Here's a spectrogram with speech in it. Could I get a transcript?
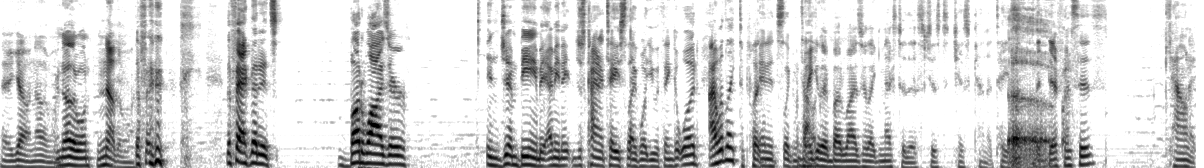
There you go, another one. another one. Another one. The, f- the fact that it's Budweiser and Jim Beam. I mean, it just kind of tastes like what you would think it would, I would like to put and it's like metallic. regular Budweiser like next to this, just just kind of taste the differences. Count it.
